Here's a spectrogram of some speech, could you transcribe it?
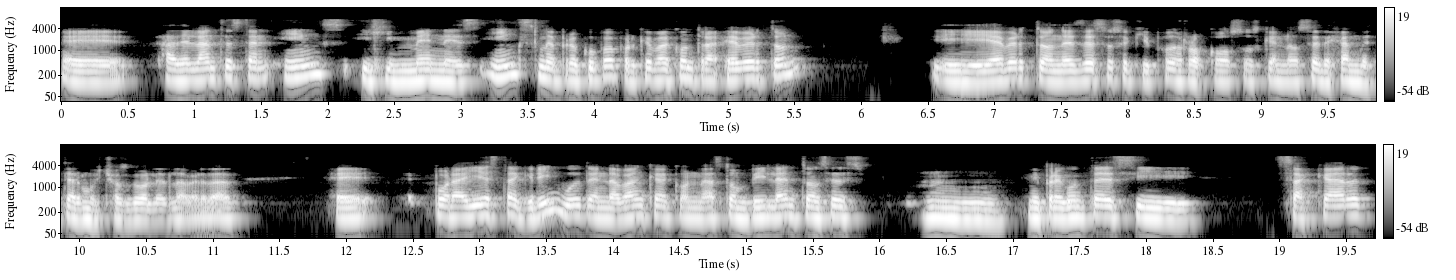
Eh, adelante están Inks y Jiménez. Inks me preocupa porque va contra Everton y Everton es de esos equipos rocosos que no se dejan meter muchos goles, la verdad. Eh, por ahí está Greenwood en la banca con Aston Villa, entonces mm, mi pregunta es si sacar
